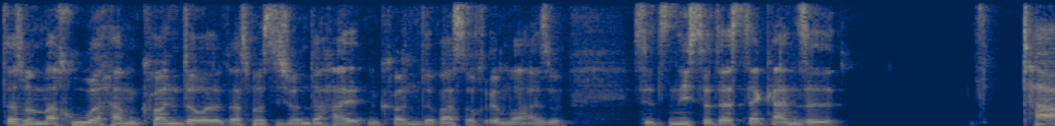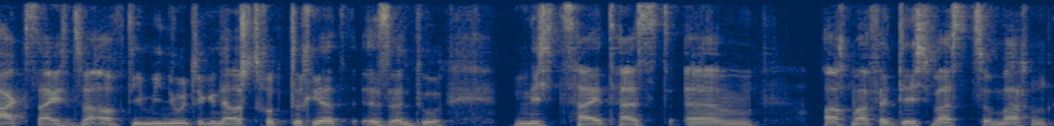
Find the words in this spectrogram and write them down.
dass man mal Ruhe haben konnte oder dass man sich unterhalten konnte, was auch immer. Also es ist jetzt nicht so, dass der ganze Tag, sage ich jetzt mal, auf die Minute genau strukturiert ist und du nicht Zeit hast, ähm, auch mal für dich was zu machen.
